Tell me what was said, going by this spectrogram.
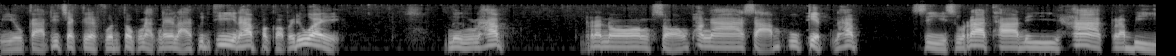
มีโอกาสที่จะเกิดฝนตกหนักในหลายพื้นที่นะครับ ประกอบไปด้วย1นะครับ ระนอง 2 พังงา 3 ภูเก็ตนะครับ 4 สุราษฎร์ธานี 5 กระบี่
